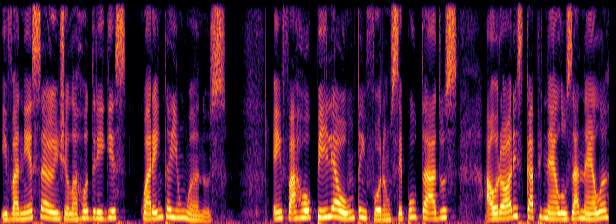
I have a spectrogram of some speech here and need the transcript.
e Vanessa Ângela Rodrigues, 41 anos. Em Farroupilha, ontem foram sepultados Aurora Capinello Zanella,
